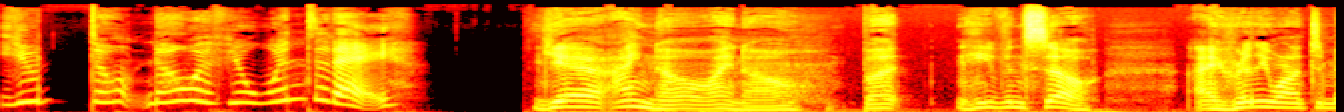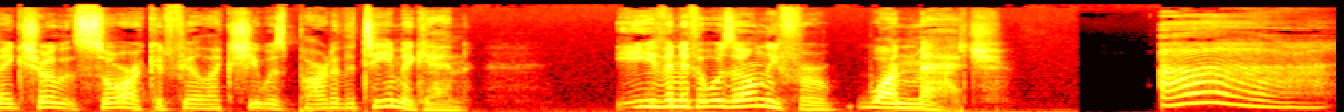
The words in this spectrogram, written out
you don't know if you'll win today. Yeah, I know, I know. But even so, I really wanted to make sure that Sora could feel like she was part of the team again. Even if it was only for one match. Ah.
